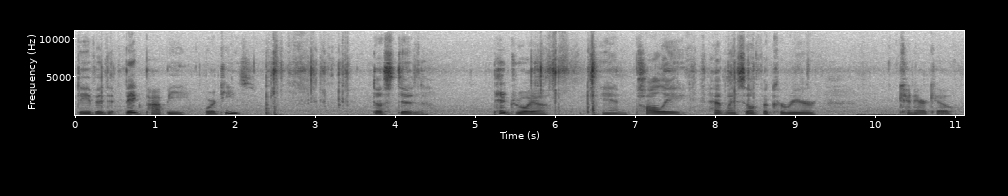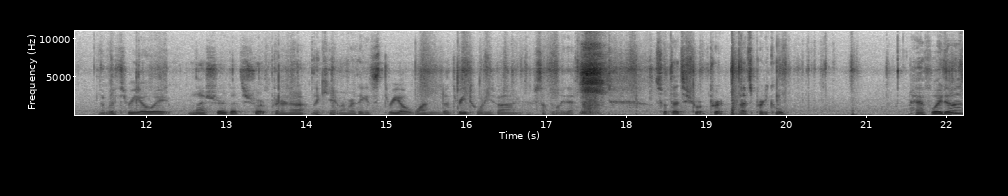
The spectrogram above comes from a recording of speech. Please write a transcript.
David Big Papi Ortiz. Dustin Pedroia and Polly Have Myself a Career Konerko number 308. I'm not sure if that's short print or not. I can't remember. I think it's 301 to 325 or something like that. So if that's short print, that's pretty cool. Halfway done.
